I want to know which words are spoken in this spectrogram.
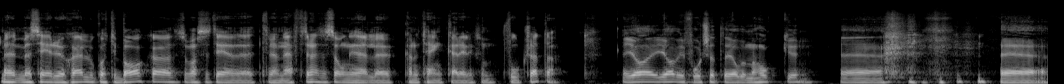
Men, men ser du dig själv gå tillbaka som assisterande tränare efter den här säsongen eller kan du tänka dig liksom fortsätta? Jag, jag vill fortsätta jobba med hockey. Eh, eh,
